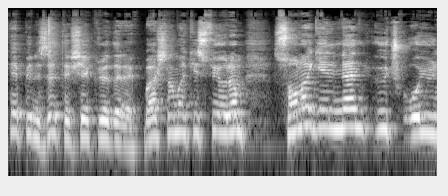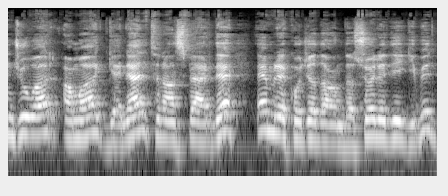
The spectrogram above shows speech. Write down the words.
hepinize teşekkür ederek başlamak istiyorum. Sona gelinen 3 oyuncu var ama genel transferde Emre Kocadağ'ın da söylediği gibi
